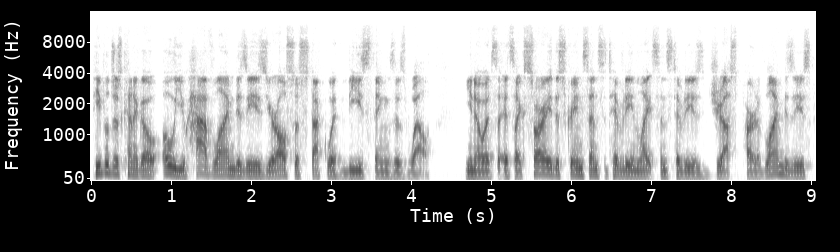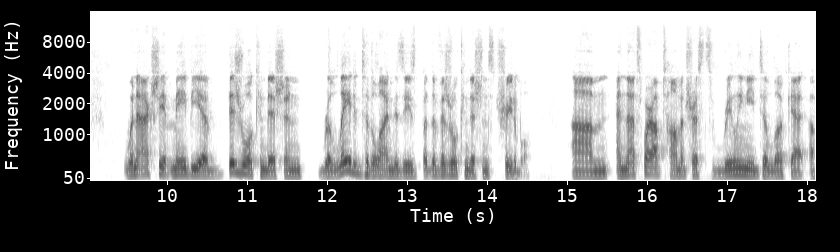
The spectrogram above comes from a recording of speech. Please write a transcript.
people just kind of go, oh, you have Lyme disease, you're also stuck with these things as well. You know, it's it's like sorry, the screen sensitivity and light sensitivity is just part of Lyme disease, when actually it may be a visual condition related to the Lyme disease, but the visual condition is treatable. Um, and that's where optometrists really need to look at a,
